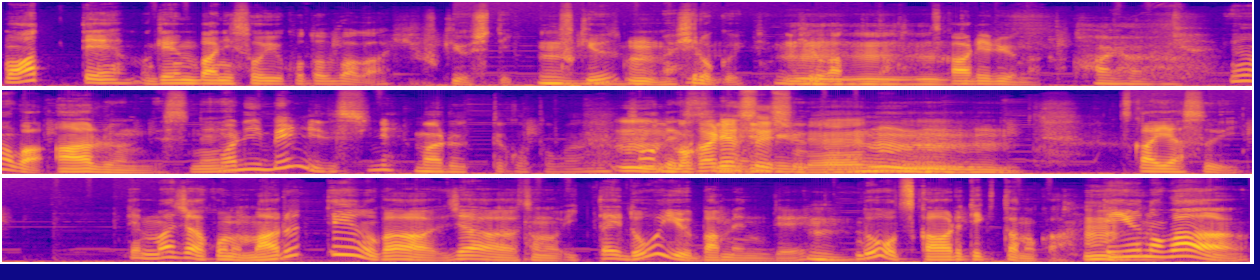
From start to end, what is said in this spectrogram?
もあって現場にそういう言葉が普及していうん。普及、うん。広く広がってた、うん。うんうん使われるようになった。はいはいはい。というのがあるんですね。割に便利ですしね。丸ってことがね。うん。そうですね。わかりやすいしね。うんうんうんうん、使いやすい。でまあじゃあこの丸っていうのがじゃあその一体どういう場面でうん。どう使われてきたのかっていうのが、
